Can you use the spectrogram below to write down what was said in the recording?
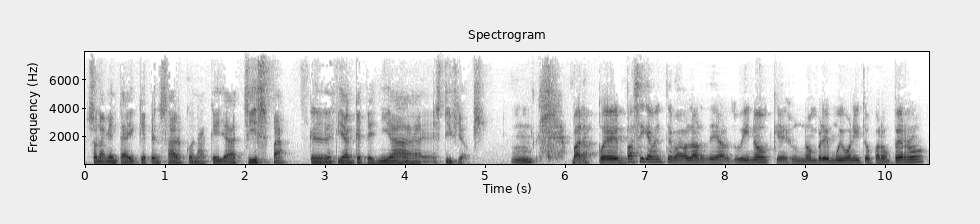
Solamente hay que pensar con aquella chispa que decían que tenía Steve Jobs. Vale, pues básicamente va a hablar de Arduino, que es un nombre muy bonito para un perro,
